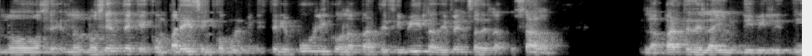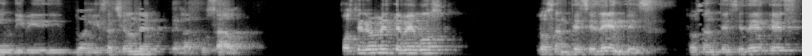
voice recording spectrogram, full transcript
los, los, entes que comparecen como el Ministerio Público, la parte civil, la defensa del acusado, la parte de la individualización del acusado. Posteriormente vemos los antecedentes, los antecedentes,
